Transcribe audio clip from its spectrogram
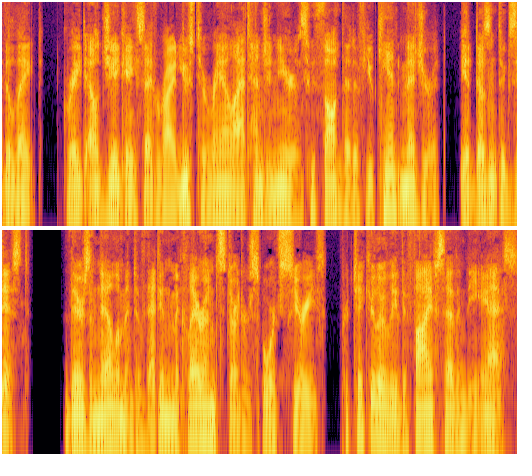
The late, great LJK Setright used to rail at engineers who thought that if you can't measure it, it doesn't exist. There's an element of that in McLaren's starter sports series, particularly the 570S,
